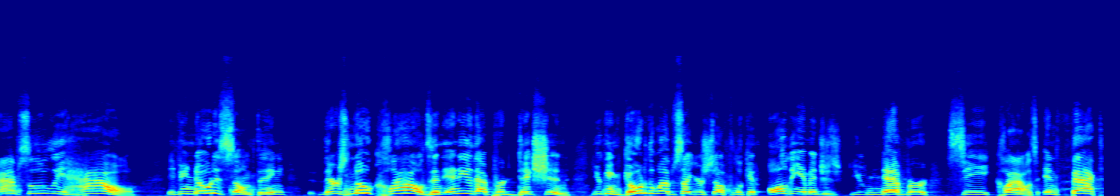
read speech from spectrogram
Absolutely how? If you notice something, there's no clouds in any of that prediction. You can go to the website yourself, look at all the images. You never see clouds. In fact,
